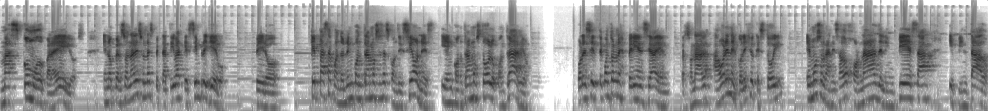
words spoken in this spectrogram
más cómodo para ellos. En lo personal es una expectativa que siempre llevo pero, ¿qué pasa cuando no encontramos esas condiciones y encontramos todo lo contrario? Por decir, te cuento una experiencia en personal. Ahora en el colegio que estoy, hemos organizado jornadas de limpieza y pintado.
